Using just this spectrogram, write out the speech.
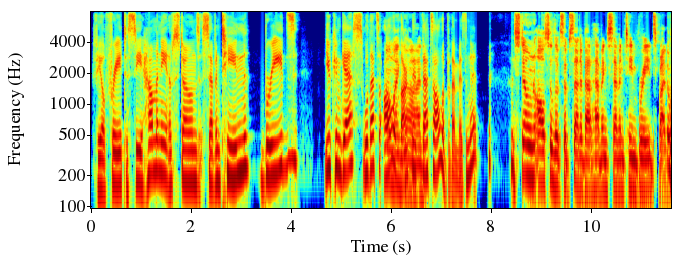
Feel free to see how many of Stone's 17 breeds you can guess. Well, that's all oh my of them. That's all of them, isn't it? Stone also looks upset about having 17 breeds, by the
